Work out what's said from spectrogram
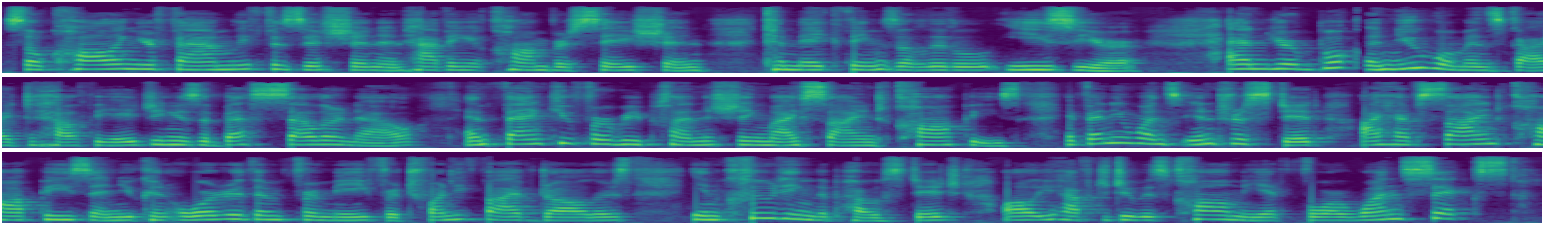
So calling your family physician and having a conversation can make things a little easier. And your book, A New Woman's Guide to Healthy Aging, is a bestseller now. And thank you for replenishing my signed copies. If anyone's interested, I have signed copies and you can order them for me for $25, including the postage. All you have to do is call me at 416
